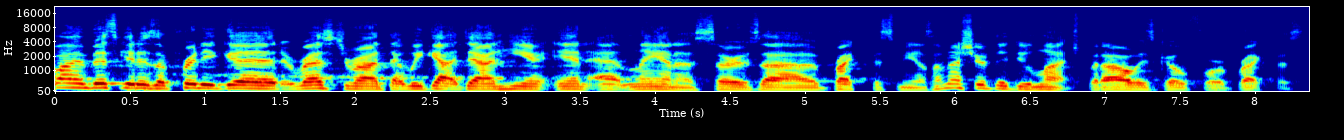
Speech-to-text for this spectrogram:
Flying Biscuit is a pretty good restaurant that we got down here in Atlanta. Serves uh, breakfast meals. I'm not sure if they do lunch, but I always go for breakfast.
